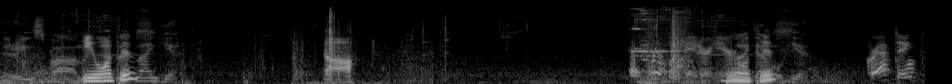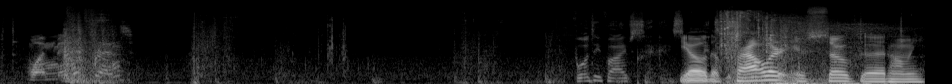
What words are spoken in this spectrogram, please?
two. The rings far. Do you want this? Nah. Replicator You want this? here. Crafting. One minute, friends. 45 seconds. Yo, the Prowler is so good, homie.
